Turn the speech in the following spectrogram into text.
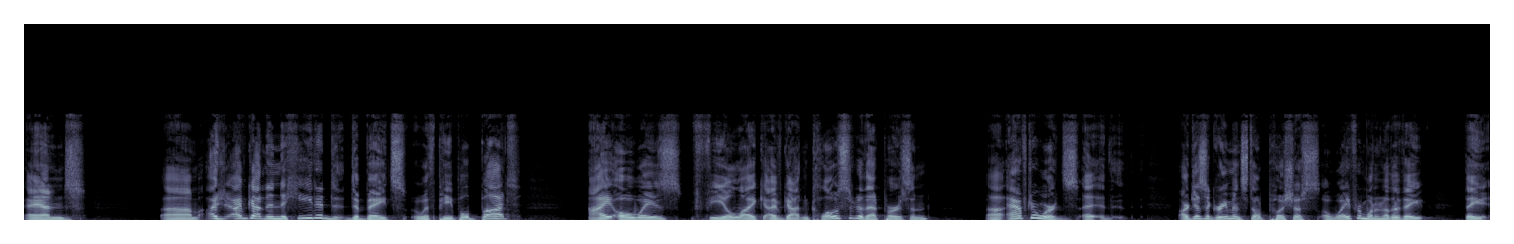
and um, I, I've gotten into heated debates with people, but I always feel like I've gotten closer to that person uh, afterwards. Uh, our disagreements don't push us away from one another; they they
